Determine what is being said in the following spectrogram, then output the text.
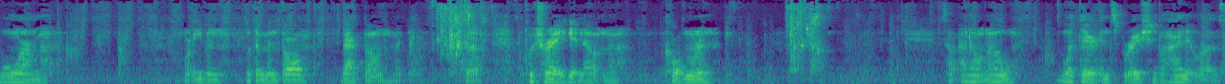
warm or even with a menthol backbone, like the portray getting out in a cold morning. So I don't know what their inspiration behind it was.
